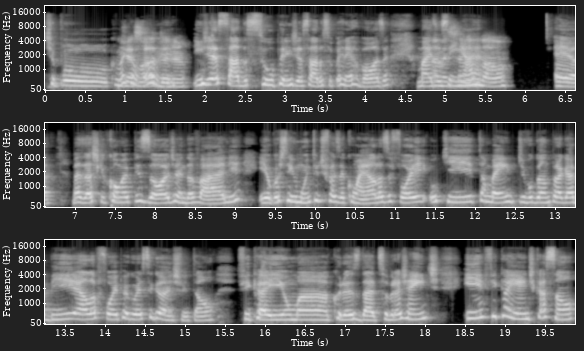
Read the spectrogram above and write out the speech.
tipo. Como é que é o Engessada, nome? né? Engessada, super engessada, super nervosa. Mas Ah, mas assim, isso é normal. É, mas acho que como episódio ainda vale, e eu gostei muito de fazer com elas, e foi o que também, divulgando pra Gabi, ela foi pegou esse gancho. Então, fica aí uma curiosidade sobre a gente, e fica aí a indicação,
